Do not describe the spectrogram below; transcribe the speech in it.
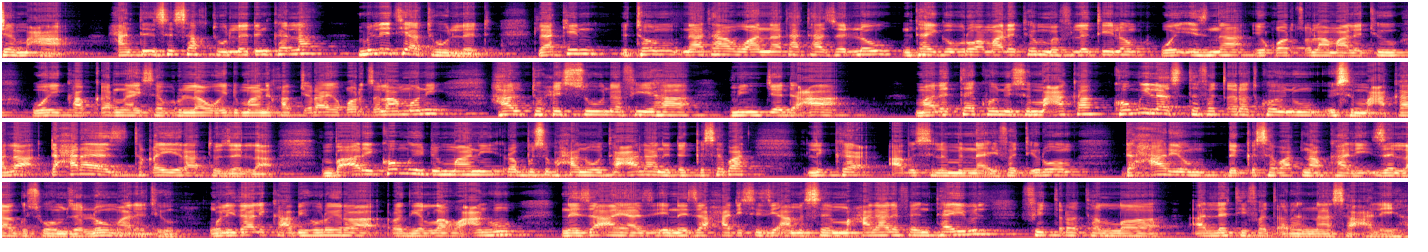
ጀምዓ ሓንቲ እንስሳ ክትውለድ እንከላ ምልእቲ እያ ትውለድ ላኪን እቶም ናታ ዋናታታ ዘለው እንታይ ይገብርዋ ማለት እዮም መፍለጢ ኢሎም ወይ እዝና ይቆርጹላ ማለት እዩ ወይ ካብ ቀርና ይሰብሩላ ወይ ድማ ካብ ጭራ ይቆርጽላ እሞኒ ሃል ትሕሱነ ፊሃ ሚን ጀድዓ ማለት እንታይ ኮይኑ ይስምዓካ ከምኡ ኢላ ዝተፈጠረት ኮይኑ ይስምዓካ ላእ ዳሕራ እያ ተቀይራቶ ዘላ እምበኣርይ ከምኡ እዩ ድማ ረቢ ስብሓን ወተዓላ ንደቂ ሰባት ልክዕ ኣብ እስልምና እዩ ፈጢርዎም ዳሓር እዮም ደቂ ሰባት ናብ ካሊእ ዘላግስዎም ዘለዉ ማለት እዩ ወሊዛሊክ ኣቢ ሁረይራ ረዲየላሁ ዓንሁ ነዛ ኣያ ነዛ ሓዲስ እዚኣ ምስ መሓላለፈ እንታይ ይብል ፊጥረት ላህ ኣለቲ ፈጠረ ናሳ ዓለይሃ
